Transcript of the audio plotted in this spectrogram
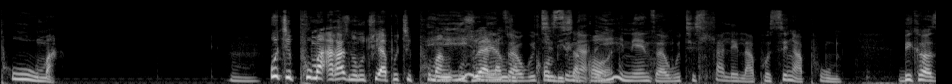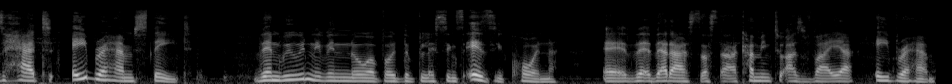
phuma. Uthi phuma akazi nokuthi uyaphi uthi phuma Yini uzoya la yenza ukuthi ngizokukhombisa singa- khona? yini yenza ukuthi sihlale lapho singaphumi? Because had Abraham stayed then we wouldn't even know about the blessings ezikhona uh, that, that are, are coming to us via Abraham.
